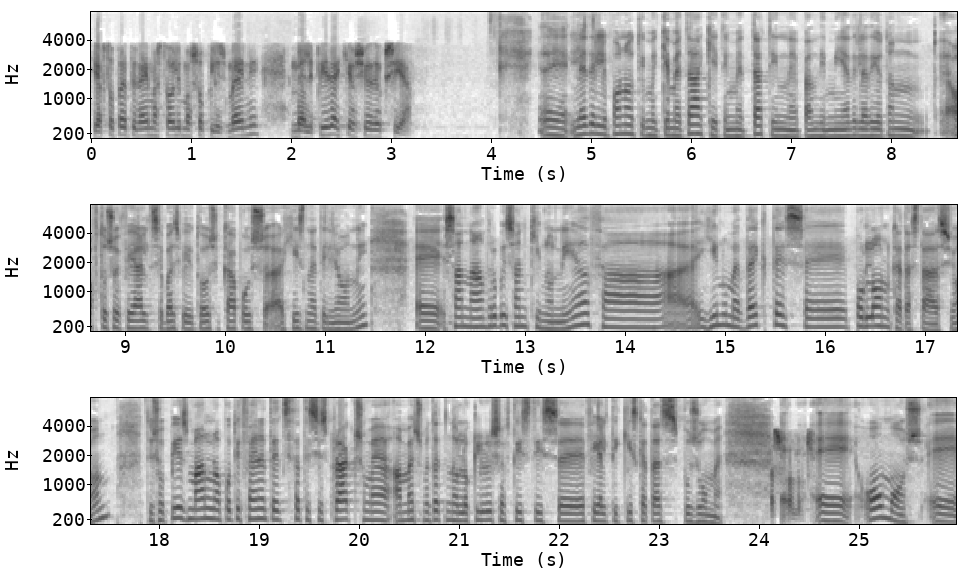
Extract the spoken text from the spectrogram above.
Γι' αυτό πρέπει να είμαστε όλοι μας οπλισμένοι με ελπίδα και αισιοδοξία. Ε, λέτε λοιπόν ότι και μετά και τη, μετά την πανδημία, δηλαδή όταν αυτός ο εφιάλτης, σε πάση περιπτώσει, κάπως αρχίζει να τελειώνει, ε, σαν άνθρωποι, σαν κοινωνία, θα γίνουμε δέκτες ε, πολλών καταστάσεων, τις οποίες μάλλον από ό,τι φαίνεται έτσι θα τις εισπράξουμε αμέσως μετά την ολοκλήρωση αυτής της εφιαλτικής κατάστασης που ζούμε. Ασφαλώς. Ε, ε Όμως, ε,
